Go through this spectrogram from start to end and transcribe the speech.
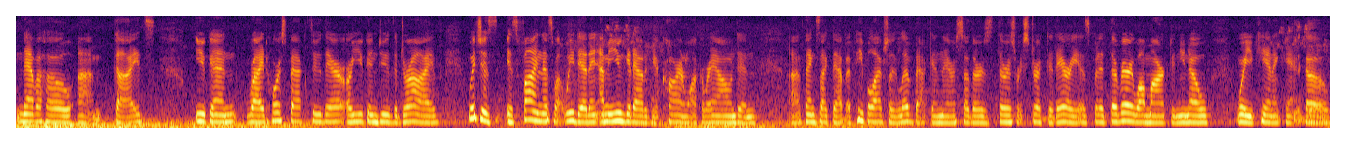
navajo um, guides you can ride horseback through there or you can do the drive which is is fine that's what we did and i mean you can get out of your car and walk around and uh, things like that but people actually live back in there so there's there's restricted areas but it, they're very well marked and you know where you can and can't go go,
